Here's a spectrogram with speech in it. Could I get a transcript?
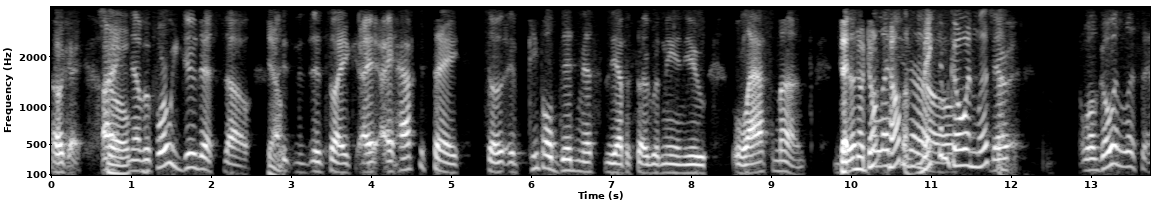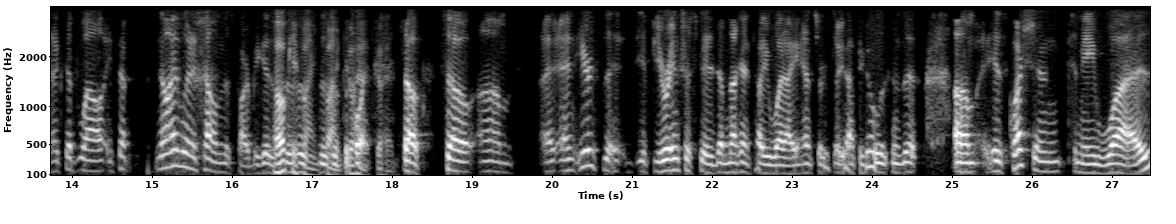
Okay. So, All right. Now, before we do this, though, yeah. it's like I, I have to say. So, if people did miss the episode with me and you last month, That, no, don't tell them. Make them go and listen. Well, go and listen. Except, well, except no, I'm going to tell them this part because Okay, this is, fine, this fine. is the Go point. ahead, go ahead. So, so, um, and here's the, if you're interested, I'm not going to tell you what I answered, so you have to go listen to this. Um, his question to me was,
